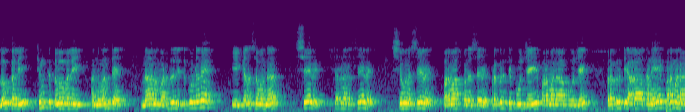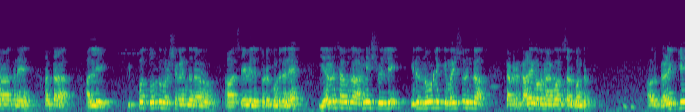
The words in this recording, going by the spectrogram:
ಲೋಕಲಿ, ಥಿಂಕ್ ಗ್ಲೋಬಲಿ ಅನ್ನುವಂತೆ ನಾನು ಮಠದಲ್ಲಿ ಇದ್ದುಕೊಂಡೇ ಈ ಕೆಲಸವನ್ನ ಸೇವೆ, ಶರಣರ ಸೇವೆ, ಶಿವನ ಸೇವೆ, ಪರಮಾತ್ಮನ ಸೇವೆ, ಪ್ರಕೃತಿ ಪೂಜೆಯೇ ಪರಮನ ಪೂಜೆ, ಪ್ರಕೃತಿ ಆರಾಧನೆ ಪರಮನ ಆರಾಧನೆ ಅಂತ ಅಲ್ಲಿ ಇಪ್ಪತ್ತೊಂದು ವರ್ಷಗಳಿಂದ ನಾನು ಆ ಸೇವೆಯಲ್ಲಿ ತೊಡಕೊಂಡಿದ್ದೇನೆ ಎರಡು ಸಾವಿರದ ಆರನೇ ಇಸ್ವಿಯಲ್ಲಿ ಇದನ್ನು ನೋಡಲಿಕ್ಕೆ ಮೈಸೂರಿಂದ ಡಾಕ್ಟರ್ ಕಾಳೇಗೌಡ ನಾಗವರ್ ಸರ್ ಬಂದರು. ಅವರು ಬೆಳಗ್ಗೆ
